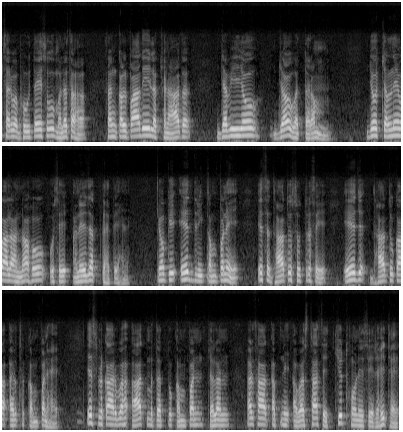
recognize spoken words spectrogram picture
सर्वभूतेषु मनसः संकल्पादिलक्षणात् जवीयो जवत्तरम। जो चलने वाला न हो, उसे अनेजत कहते हैं, क्योंकि एद्री कंपने इस धातु सूत्र से एज धातु का अर्थ कंपन है। इस प्रकार वह आत्म तत्व कंपन, चलन अर्थात अपनी अवस्था से च्युत होने से रहित है,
